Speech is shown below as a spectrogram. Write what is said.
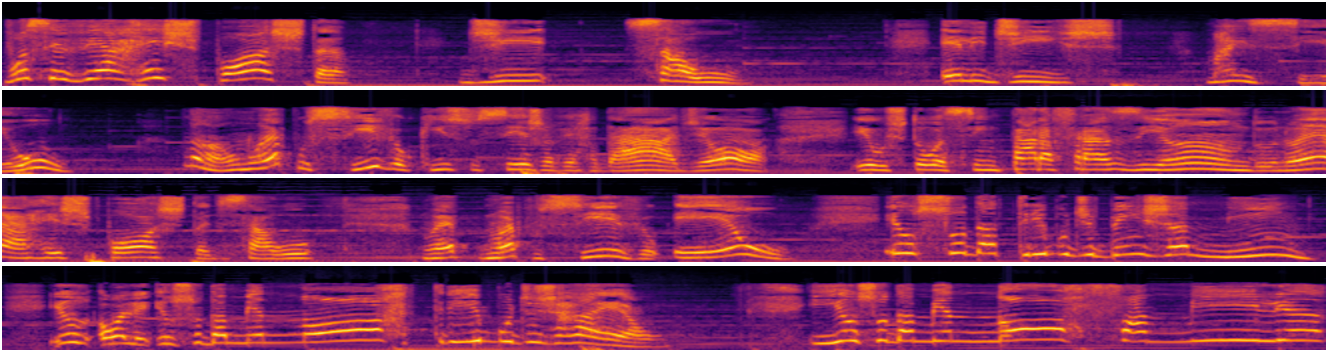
você vê a resposta de Saul. Ele diz: Mas eu? Não, não é possível que isso seja verdade. Ó, oh, eu estou assim parafraseando, não é a resposta de Saul. Não é, não é possível. Eu, eu sou da tribo de Benjamim. Eu, olha, eu sou da menor tribo de Israel. E eu sou da menor família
